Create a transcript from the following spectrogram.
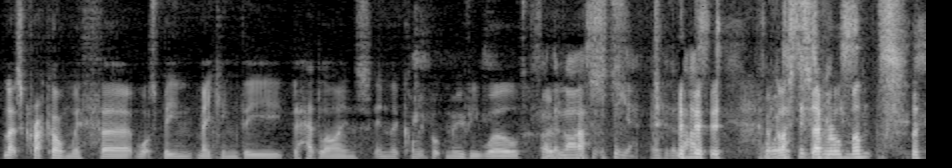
let's crack on with uh, what's been making the, the headlines in the comic book movie world For over the the last past, yeah, over the last over the last several weeks. months.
